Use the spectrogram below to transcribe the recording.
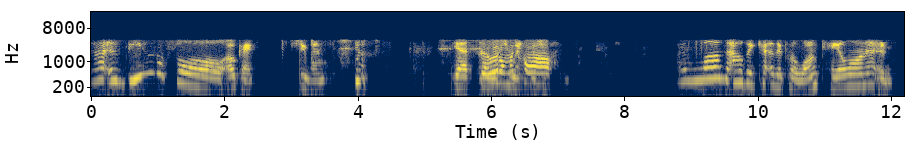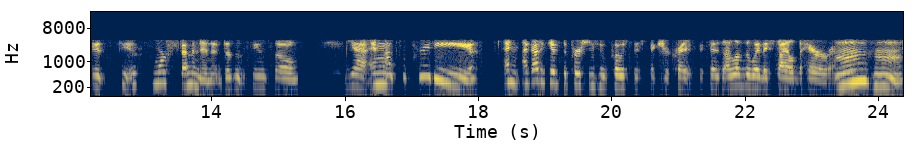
that is beautiful. Okay, she wins. Yes, the Or little macaw. I love how they ca- they put a long tail on it, and it it's more feminine. It doesn't seem so. Yeah, and That's so pretty. And I got to give the person who posed this picture credit because I love the way they styled the hair around. Mhm.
